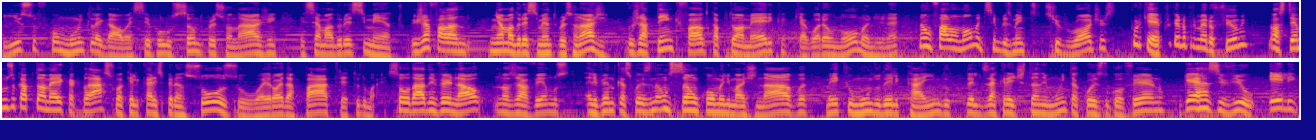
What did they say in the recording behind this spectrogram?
E isso ficou muito legal, essa evolução do personagem, esse amadurecimento. E já falando em amadurecimento do personagem, eu já tenho que falar do Capitão América, que agora é o Nômade, né? Não falo o Nômade, simplesmente Steve Rogers. Por quê? Porque no primeiro filme nós temos o Capitão América clássico, aquele cara esperançoso, o herói da pátria e tudo mais. Soldado Invernal, nós já vemos ele vendo que as coisas não são como ele imaginava, meio que o mundo dele caindo, ele desacreditando em muita coisa do governo. Guerra Civil, ele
